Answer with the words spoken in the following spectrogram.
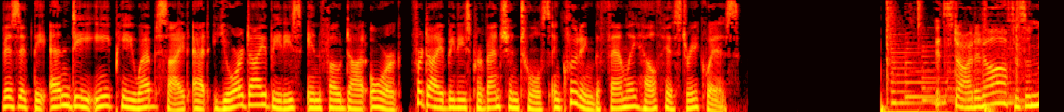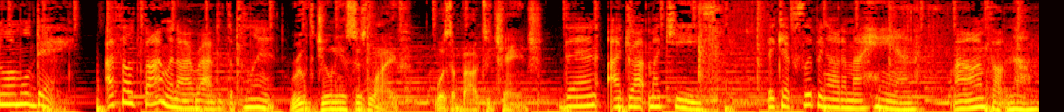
Visit the NDEP website at yourdiabetesinfo.org for diabetes prevention tools, including the Family Health History Quiz. It started off as a normal day. I felt fine when I arrived at the plant. Ruth Junius's life was about to change. Then I dropped my keys. They kept slipping out of my hand. My arm felt numb.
